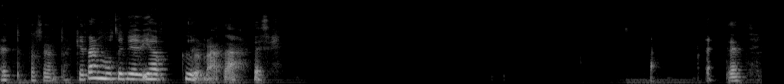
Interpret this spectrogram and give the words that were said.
Että sen takia. On muuten vielä ihan kylmää tää vesi. Et, et.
